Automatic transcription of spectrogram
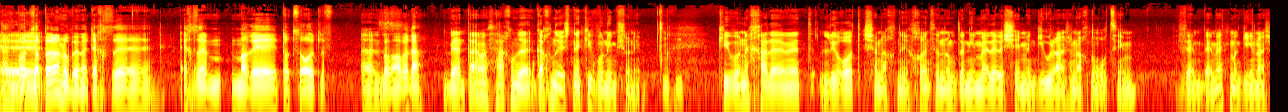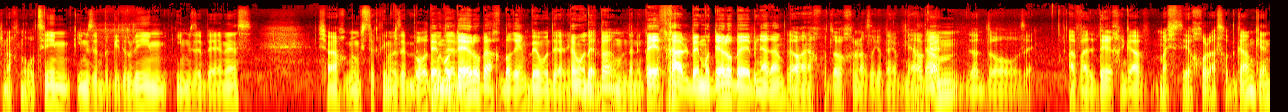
אז בוא תספר לנו באמת איך זה, איך זה מראה תוצאות במעבדה. בינתיים אנחנו לקחנו לשני כיוונים שונים. כיוון אחד באמת לראות שאנחנו יכולים את הנוגדנים האלה ושהם יגיעו לאן שאנחנו רוצים, והם באמת מגיעים לאן שאנחנו רוצים, אם זה בגידולים, אם זה ב-MS. עכשיו אנחנו גם מסתכלים על זה בעוד מודל. במודל או בעכברים? במודלים. במודל. במודלים. אה, סליחה, במודל או בבני אדם? לא, אנחנו לא יכולים להזריק את זה לבני אוקיי. אדם, זה לא זה. אבל דרך אגב, מה שזה יכול לעשות גם כן,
